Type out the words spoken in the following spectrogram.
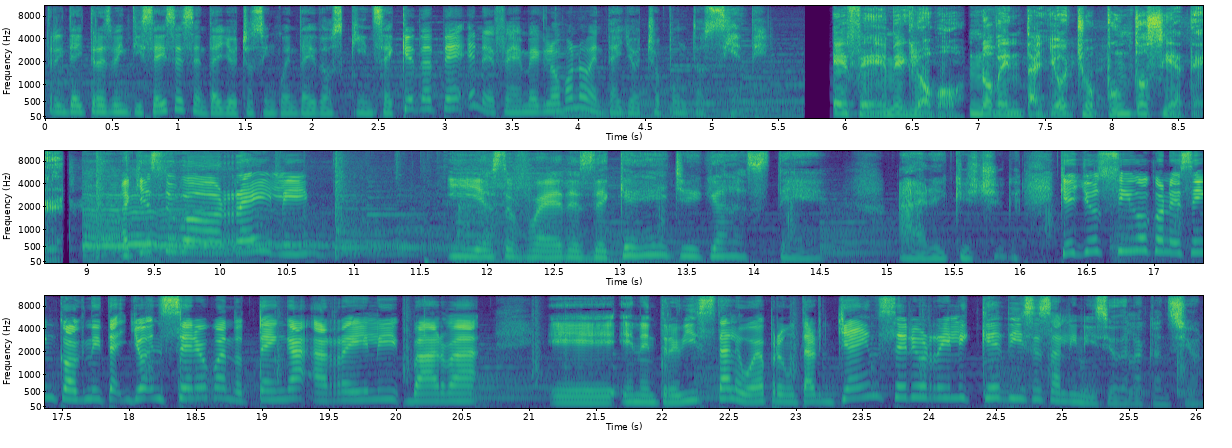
3326 6852 15. Quédate en FM Globo 98.7. FM Globo 98.7. Y esto fue desde que llegaste. Que yo sigo con esa incógnita. Yo en serio cuando tenga a Rayleigh Barba eh, en entrevista le voy a preguntar, ya en serio Rayleigh, ¿qué dices al inicio de la canción?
